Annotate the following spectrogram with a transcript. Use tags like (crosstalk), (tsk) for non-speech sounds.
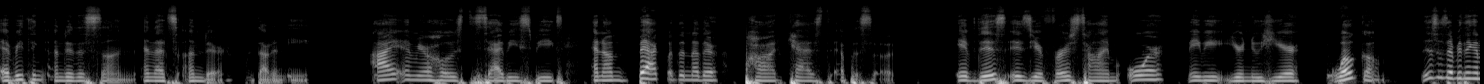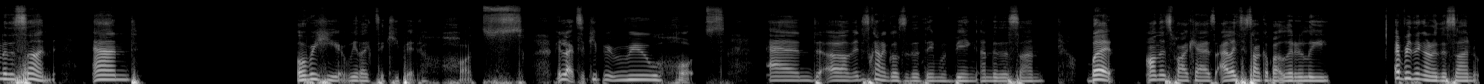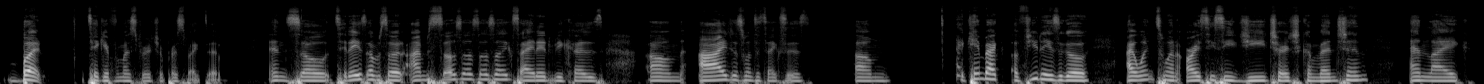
Everything Under the Sun, and that's under without an E. I am your host, Sabby Speaks, and I'm back with another podcast episode. If this is your first time, or maybe you're new here, welcome. This is Everything Under the Sun, and over here, we like to keep it hot. We like to keep it real hot. And um, it just kind of goes to the theme of being under the sun. But on this podcast, I like to talk about literally everything under the sun, but take it from a spiritual perspective. And so today's episode, I'm so so so so excited because um, I just went to Texas. Um, I came back a few days ago. I went to an RCCG church convention, and like,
